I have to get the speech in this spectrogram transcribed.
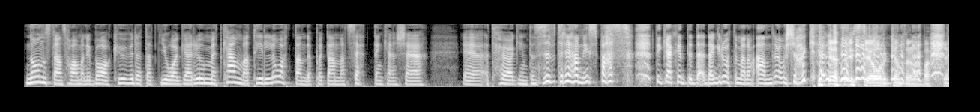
någonstans har man i bakhuvudet att yogarummet kan vara tillåtande på ett annat sätt än kanske eh, ett högintensivt träningspass. Det kanske inte, där, där gråter man av andra orsaker. Ja, visst, jag orkar inte den här backen.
